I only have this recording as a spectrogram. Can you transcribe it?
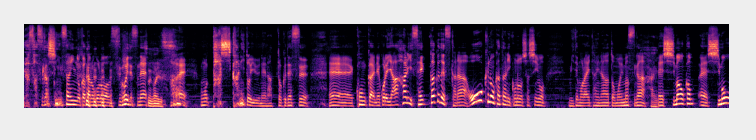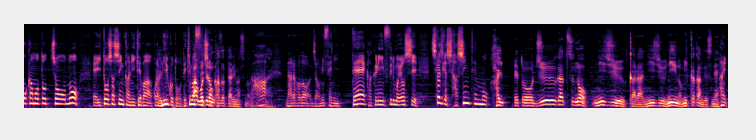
やさすが審査員の方のこのすごいですね すごいです。はい、もう確かにというね納得です、えー今回ねこれやはりせっかくですから多くの方にこの写真を見てもらいたいなと思いますが、はい。えー島岡えー下岡本町の、えー伊藤写真館に行けばこれ見ることできますあもでしょうんか、ちろ飾ってありますので。あはい。なるほど。じゃあお店に行って確認するもよし近々写真展も。はい、えっと10月の20から22の3日間ですね。はい。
